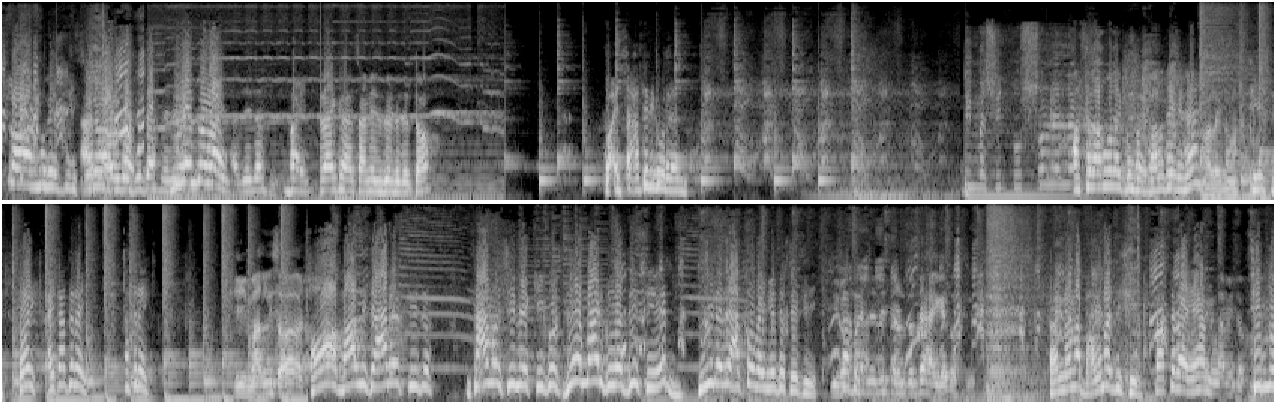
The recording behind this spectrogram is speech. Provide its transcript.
স্ট্রং মুখে দিচ্ছি আচ্ছা, ভাই আচ্ছা, ভাই রাখা চাইনিজ গেটে দিত ভাই। তাড়াতাড়ি করেন। আসসালামু আলাইকুম ভাই ভালো থাকেন হ্যাঁ? ওয়ালাইকুম ঠিক আছে। ওই আই তাড়াতাড়ি তাড়াতাড়ি। কি স্যার? হ্যাঁ আরে তুই না কি করছে। যে মারগুলো দিছি দুইটারে হাত ভেঙে দিতেছি। না না ভালো দিছি। তাছাড়া এখন শিবনু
